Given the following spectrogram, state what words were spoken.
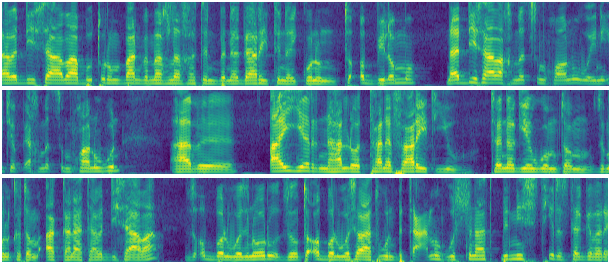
ኣብ ኣዲስ ኣበባ ብጡሩምባን ብመኽለኸትን ብነጋሪትን ኣይኮኑን ተቐቢሎሞ ንኣዲስ ኣበባ ክመፅእ ምዃኑ ወይ ንኢትዮጵያ ክመፅእ ምዃኑ እውን ኣብ ኣየር እናሃለወ ታነፋሪት እዩ። ተነጊርዎም ቶም ዝምልከቶም ኣካላት ኣብ ኣዲስ ኣበባ ዝቕበልዎ ዝነበሩ ዝተቐበልዎ ሰባት እውን ብጣዕሚ ውሱናት ብምስጢር ዝተገበረ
